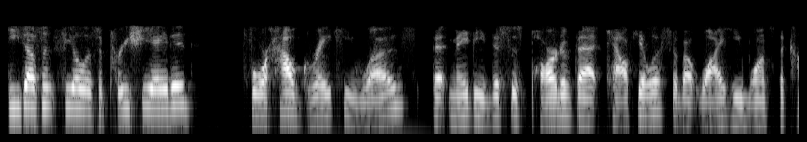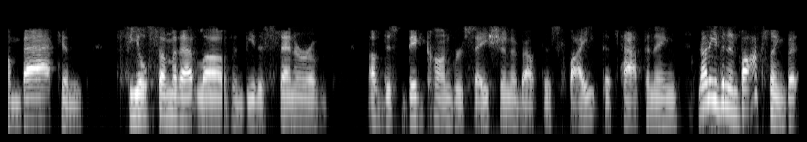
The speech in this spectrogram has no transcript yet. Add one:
he doesn't feel as appreciated for how great he was that maybe this is part of that calculus about why he wants to come back and feel some of that love and be the center of of this big conversation about this fight that's happening not even in boxing but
